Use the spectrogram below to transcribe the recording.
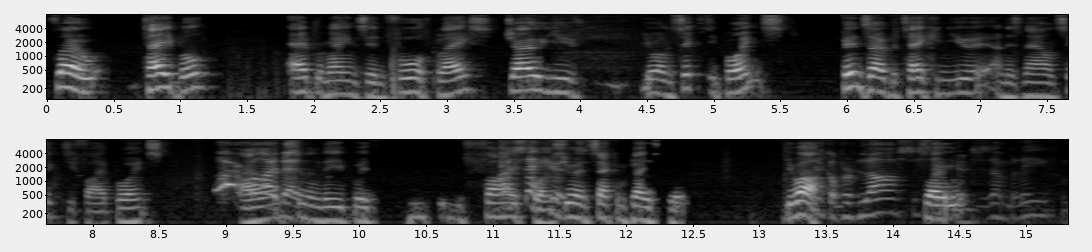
So, table, Ed remains in fourth place. Joe, you've, you're on 60 points. Finn's overtaken you and is now on 65 points. Where am And I then? in lead with five points. You're in second place. You are. I've got from last to So- second. It's unbelievable.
